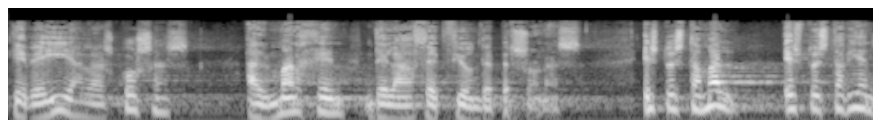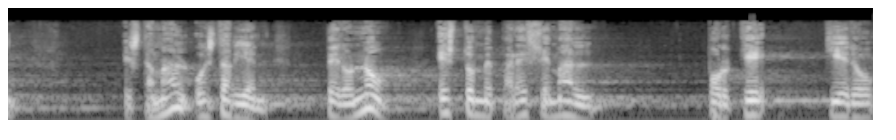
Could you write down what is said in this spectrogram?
que veía las cosas al margen de la acepción de personas. Esto está mal, esto está bien, está mal o está bien, pero no, esto me parece mal porque quiero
